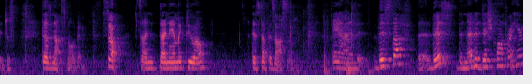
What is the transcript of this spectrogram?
it just does not smell good. So it's a dynamic duo. This stuff is awesome. And this stuff, uh, this, the netted dishcloth right here,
